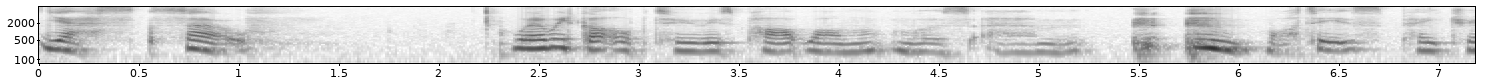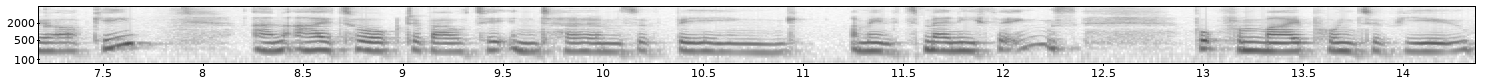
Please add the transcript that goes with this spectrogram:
yes, so where we'd got up to is part one was um, what is patriarchy, and I talked about it in terms of being. I mean, it's many things, but from my point of view,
